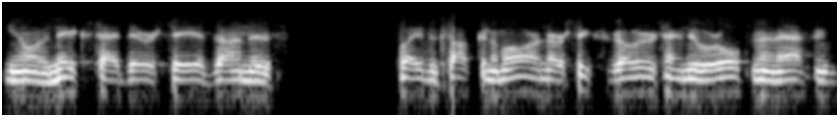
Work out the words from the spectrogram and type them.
you know Next had their sales on as five o'clock in the morning or six o'clock every time they were opening and asking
